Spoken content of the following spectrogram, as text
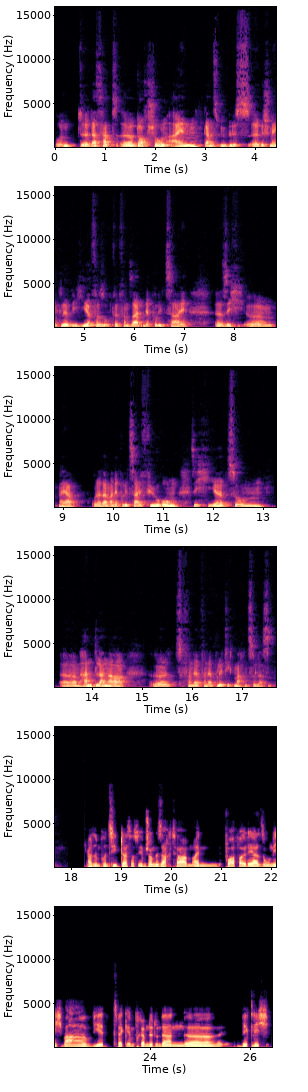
Und äh, das hat äh, doch schon ein ganz übles äh, Geschmäckle, wie hier versucht wird von Seiten der Polizei, äh, sich, äh, naja, oder dann mal der Polizeiführung, sich hier zum äh, Handlanger äh, von, der, von der Politik machen zu lassen. Also im Prinzip das, was wir eben schon gesagt haben, ein Vorfall, der so nicht war, wird zweckentfremdet und dann äh, wirklich,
